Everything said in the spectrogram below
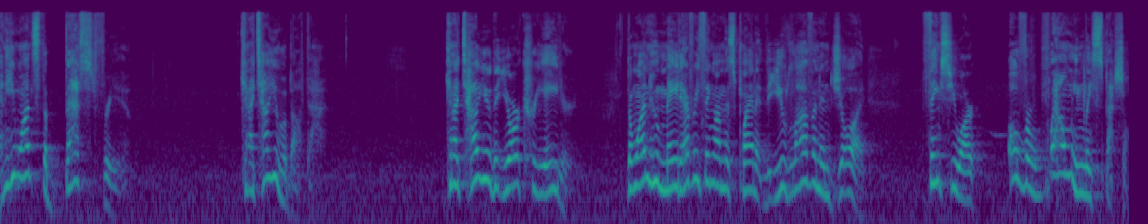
And He wants the best for you. Can I tell you about that? Can I tell you that your Creator, the one who made everything on this planet that you love and enjoy, thinks you are overwhelmingly special?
